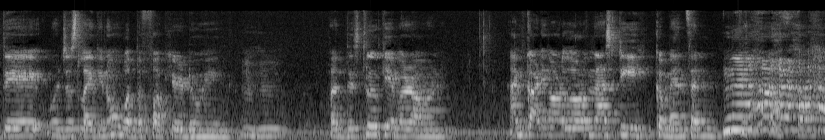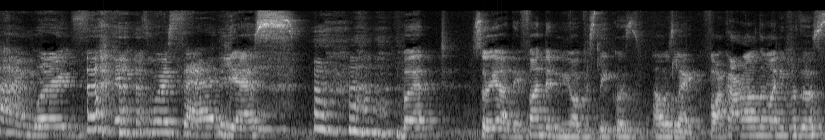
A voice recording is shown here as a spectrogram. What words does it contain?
they were just like, you know, what the fuck you're doing. Mm-hmm. But they still came around. I'm cutting out a lot of nasty comments and Words. Things were said. yes. But so yeah, they funded me obviously because I was like, fuck, I don't have the money for this,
